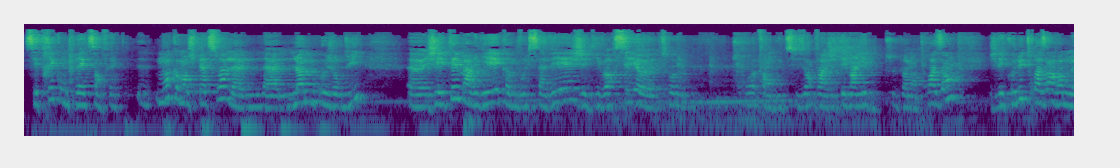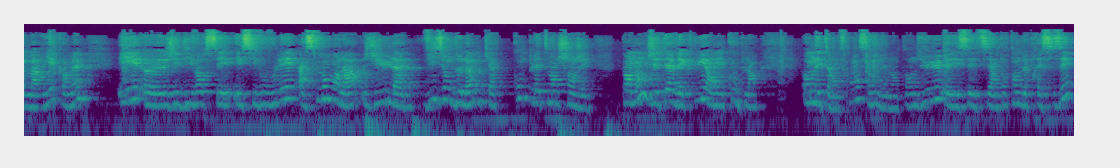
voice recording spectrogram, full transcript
C'est très complexe en fait. Moi, comment je perçois l'homme aujourd'hui? Euh, J'ai été mariée, comme vous le savez, j'ai divorcé trois- enfin, six ans. Enfin, j'étais mariée pendant trois ans. Je l'ai connu trois ans avant de me marier quand même. Et euh, j'ai divorcé. Et si vous voulez, à ce moment-là, j'ai eu la vision de l'homme qui a complètement changé. Pendant que j'étais avec lui en couple. hein. On était en France, hein, bien entendu, et c'est important de le préciser,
